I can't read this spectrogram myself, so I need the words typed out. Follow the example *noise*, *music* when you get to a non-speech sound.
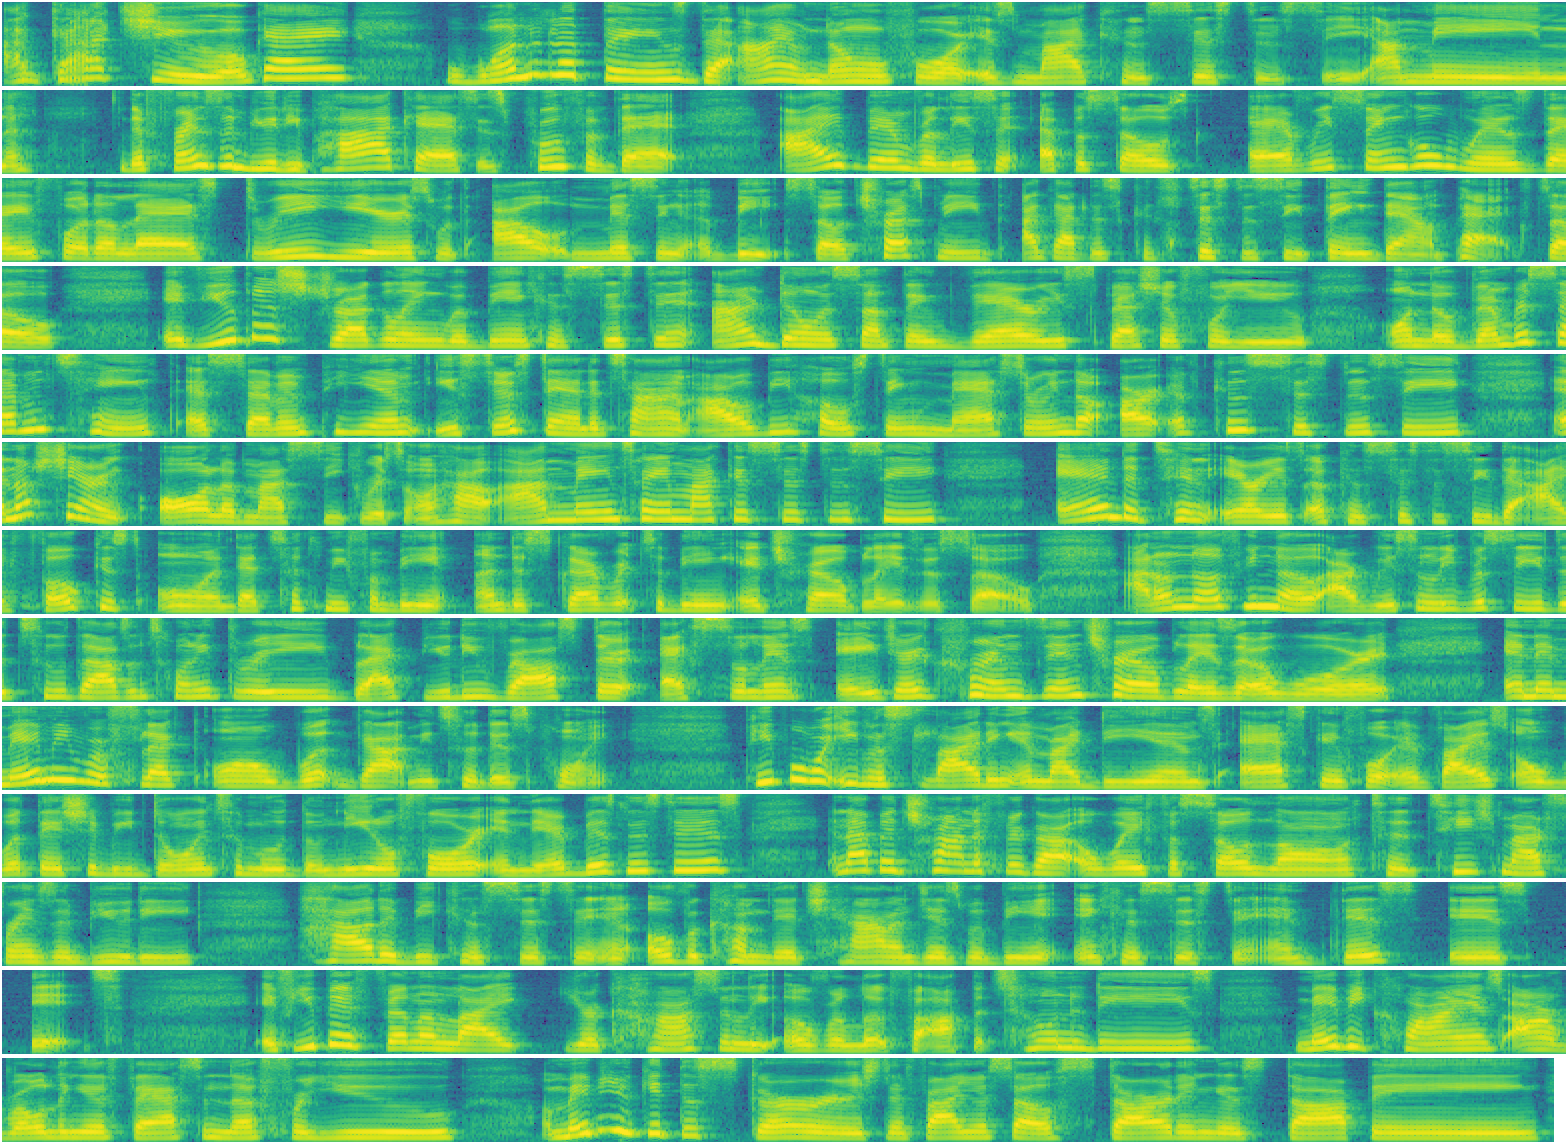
I got you, okay? One of the things that I am known for is my consistency. I mean, the Friends in Beauty podcast is proof of that. I've been releasing episodes every single Wednesday for the last three years without missing a beat. So trust me, I got this consistency thing down packed. So if you've been struggling with being consistent, I'm doing something very special for you. On November 17th at 7 p.m. Eastern Standard Time, I will be hosting Mastering the Art of Consistency, and I'm sharing all of my secrets on how I maintain my consistency and the 10 areas of consistency that I focused on that took me from being undiscovered to being a trailblazer. So, I don't know if you know, I recently received the 2023 Black Beauty Roster Excellence AJ Crimson Trailblazer Award, and it made me reflect on what got me to this point. People were even sliding in my DMs asking for advice on what they should be doing to move the needle forward in their businesses. And I've been trying to figure out a way for so long to teach my friends in beauty how to be consistent and overcome their challenges with being inconsistent. And this is it. If you've been feeling like you're constantly overlooked for opportunities, maybe clients aren't rolling in fast enough for you, or maybe you get discouraged and find yourself starting and stopping,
